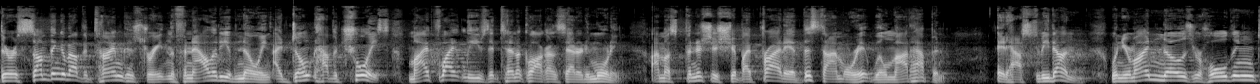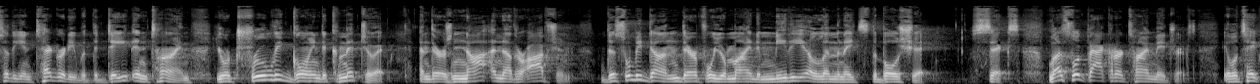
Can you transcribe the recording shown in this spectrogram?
there is something about the time constraint and the finality of knowing I don't have a choice. My flight leaves at 10 o'clock on Saturday morning. I must finish this shit by Friday at this time or it will not happen. It has to be done. When your mind knows you're holding to the integrity with the date and time, you're truly going to commit to it. And there's not another option. This will be done, therefore, your mind immediately eliminates the bullshit. Six, let's look back at our time matrix. It will take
